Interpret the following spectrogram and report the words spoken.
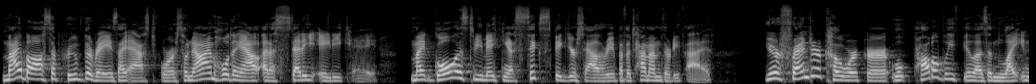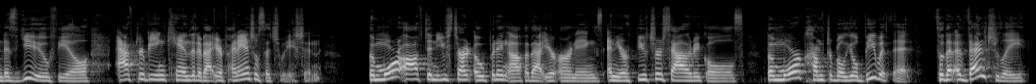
My boss approved the raise I asked for, so now I'm holding out at a steady 80K. My goal is to be making a six figure salary by the time I'm 35. Your friend or coworker will probably feel as enlightened as you feel after being candid about your financial situation. The more often you start opening up about your earnings and your future salary goals, the more comfortable you'll be with it, so that eventually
